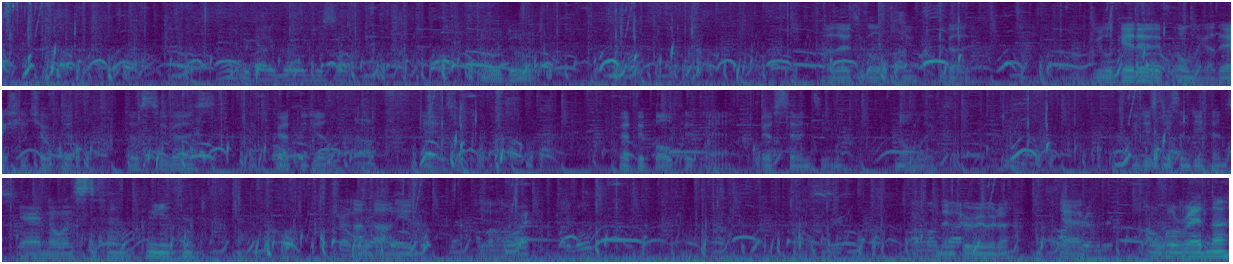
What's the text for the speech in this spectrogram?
I don't know if we got a goal just yet. No, we don't. Oh, there's a goal for you. We got it. We'll get it if. Oh my god, they actually choked it. Those two guys. They grabbed each other. Yeah, it's okay. We have the ball pit, yeah. We have 17. No legs. We just need some defense. Yeah, no one's defending. We need to. I'm down here. I'm on my way. Got a goal. I'm on And then perimeter. Yeah, I'll go red now.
